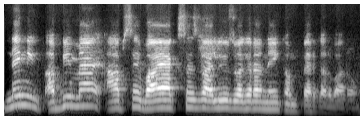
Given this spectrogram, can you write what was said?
नहीं नहीं अभी मैं आपसे वाई एक्सेस वैल्यूज़ वगैरह नहीं कंपेयर करवा रहा हूँ।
